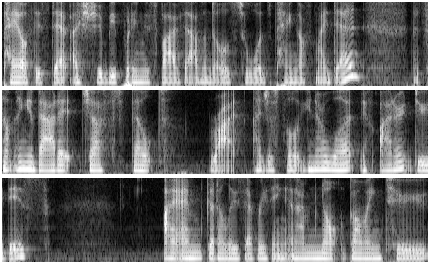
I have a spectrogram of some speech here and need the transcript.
pay off this debt. I should be putting this $5,000 towards paying off my debt. But something about it just felt right. I just thought, you know what? If I don't do this, I am going to lose everything and I'm not going to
